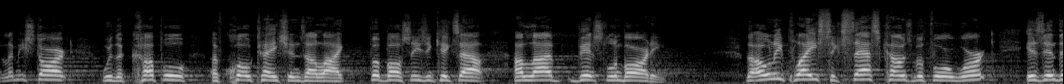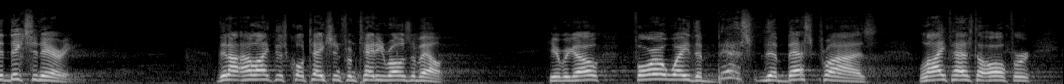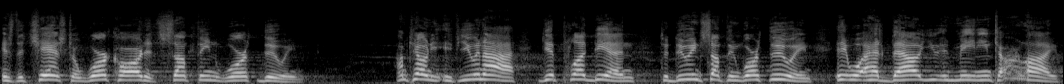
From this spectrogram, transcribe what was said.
Let me start with a couple of quotations I like. Football season kicks out. I love Vince Lombardi. The only place success comes before work is in the dictionary. Then I, I like this quotation from Teddy Roosevelt. Here we go. Far away, the best, the best prize life has to offer is the chance to work hard at something worth doing. I'm telling you, if you and I get plugged in to doing something worth doing, it will add value and meaning to our life.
